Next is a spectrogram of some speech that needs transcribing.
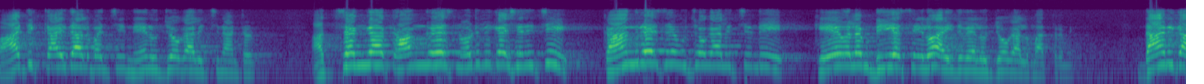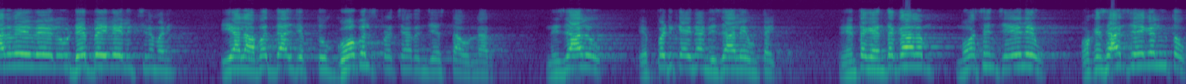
వాటికి కాయిదాలు పంచి నేను ఉద్యోగాలు ఇచ్చిన అంటాడు. అచ్చంగా కాంగ్రెస్ నోటిఫికేషన్ ఇచ్చి కాంగ్రెసే ఉద్యోగాలు ఇచ్చింది కేవలం డిఎస్సిలో ఐదు ఉద్యోగాలు మాత్రమే. దానికి అరవై వేలు డెబ్బై వేలు ఇచ్చినమని. ఇవాళ అబద్ధాలు చెప్తూ గోబల్స్ ప్రచారం చేస్తూ ఉన్నారు. నిజాలు ఎప్పటికైనా నిజాలే ఉంటాయి. ఎంత ఎంతకాలం మోసం చేయలేవు. ఒకసారి చేయగలుగుతావు.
